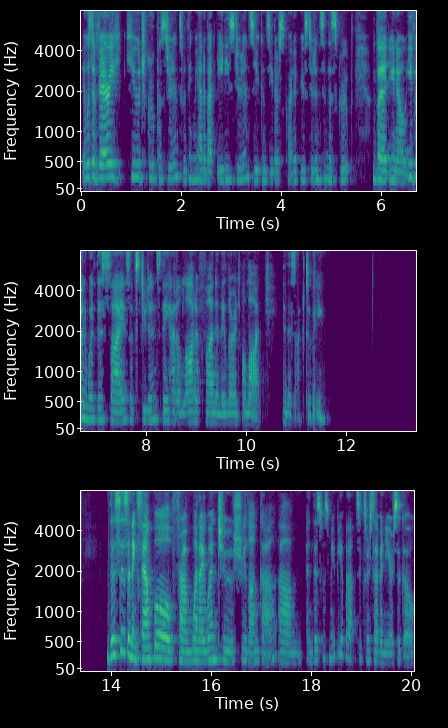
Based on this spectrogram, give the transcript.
It was a very huge group of students. We think we had about 80 students. So you can see there's quite a few students in this group. But, you know, even with this size of students, they had a lot of fun and they learned a lot in this activity. This is an example from when I went to Sri Lanka, um, and this was maybe about six or seven years ago.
